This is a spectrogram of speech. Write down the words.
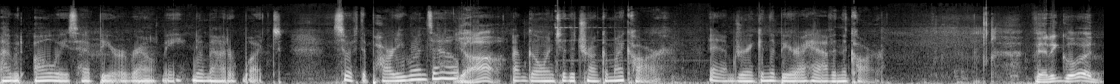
I would always have beer around me, no matter what. So if the party runs out, Yeah. I'm going to the trunk of my car and I'm drinking the beer I have in the car. Very good.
